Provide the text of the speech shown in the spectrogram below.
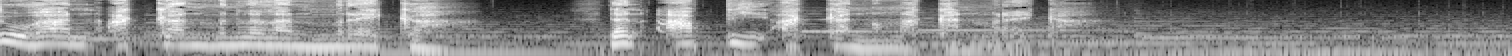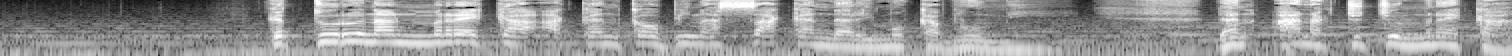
Tuhan akan menelan mereka, dan api akan memakan mereka. Keturunan mereka akan kau binasakan dari muka bumi, dan anak cucu mereka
